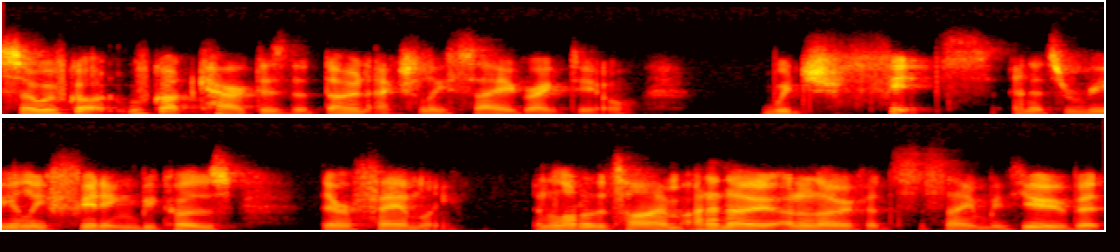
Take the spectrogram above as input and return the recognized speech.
so we've got we've got characters that don't actually say a great deal, which fits, and it's really fitting because they're a family. And a lot of the time, I don't know, I don't know if it's the same with you, but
